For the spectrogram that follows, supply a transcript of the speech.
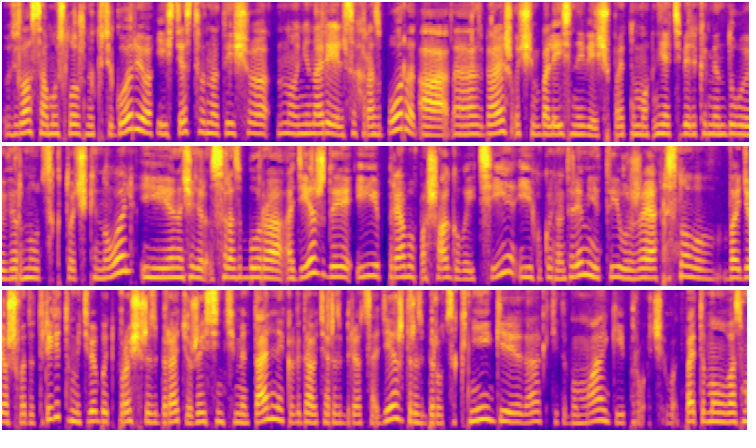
взяла самую сложную категорию, и, естественно, ты еще ну, не на рельсах разбора, а э, разбираешь очень болезненные вещи. Поэтому я тебе рекомендую вернуться к точке ноль и начать с разбора одежды и прямо пошагово идти, и в какой-то момент времени ты уже снова войдешь в этот ритм, и тебе будет проще разбирать уже сентиментальный, когда у тебя разберется одежда, разберутся книги, да, какие-то бумаги и прочее. Вот. Поэтому, возможно,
